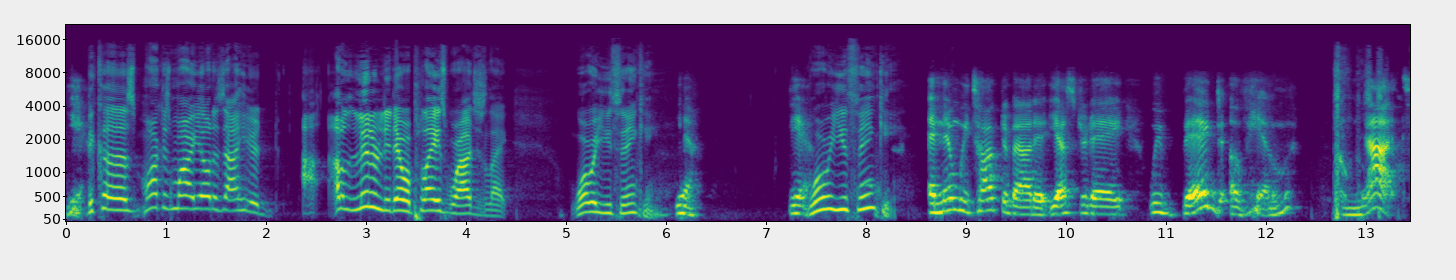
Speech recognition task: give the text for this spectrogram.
Yeah. Because Marcus Mariota's out here. I, I literally there were plays where I just like, what were you thinking? Yeah. Yeah. What were you thinking? And then we talked about it yesterday. We begged of him not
